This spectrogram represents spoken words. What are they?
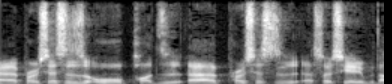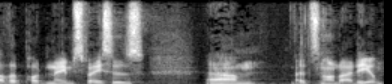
uh, processes or pods, uh, processes associated with other pod namespaces. Um, that's not ideal.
